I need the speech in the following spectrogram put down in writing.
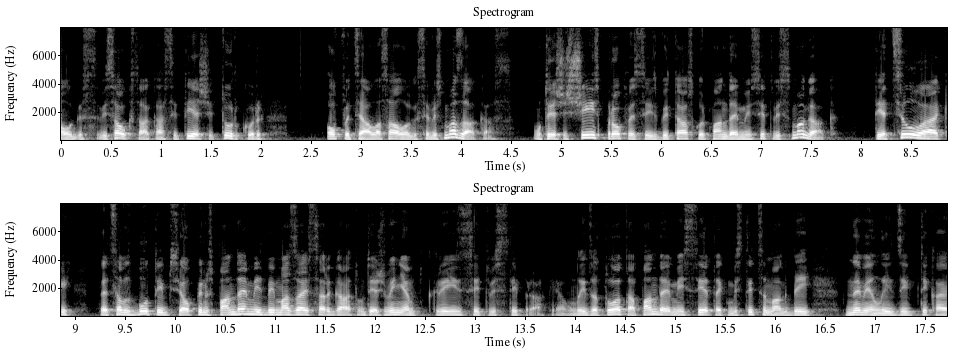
algas visaugstākās ir tieši tur, kur oficiālās algas ir vismazākās. Un tieši šīs profesijas bija tās, kur pandēmija sit vismagāk. Tie cilvēki pēc savas būtības jau pirms pandēmijas bija maz aizsargāti, un tieši viņiem krīze sit visstiprāk. Ja? Un līdz ar to tā pandēmijas ietekme visticamāk bija nevienlīdzība tikai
